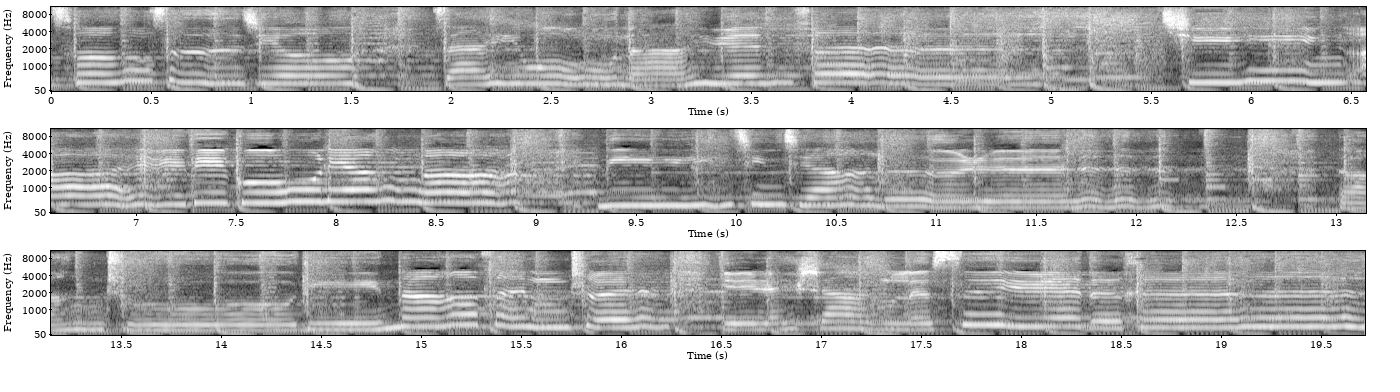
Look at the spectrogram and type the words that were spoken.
从此当初的那份纯也染上了岁月的痕。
